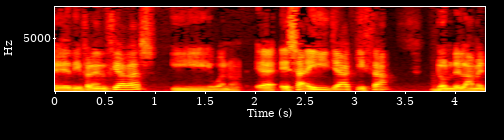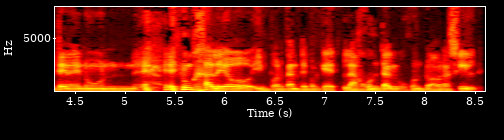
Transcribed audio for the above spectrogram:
eh, diferenciadas y bueno, eh, es ahí ya quizá donde la meten en un, en un jaleo importante, porque la juntan junto a Brasil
